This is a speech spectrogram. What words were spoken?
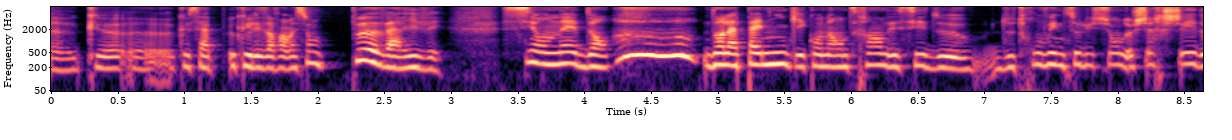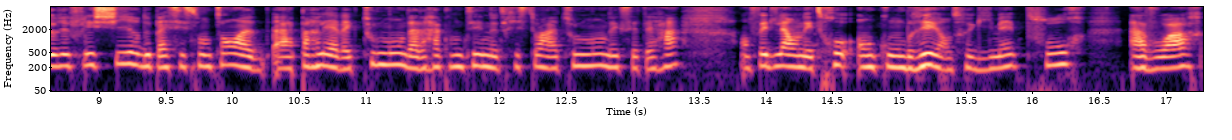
euh, que, euh, que, que les informations peuvent arriver. Si on est dans, dans la panique et qu'on est en train d'essayer de, de, trouver une solution, de chercher, de réfléchir, de passer son temps à, à, parler avec tout le monde, à raconter notre histoire à tout le monde, etc., en fait là on est trop encombré, entre guillemets, pour avoir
